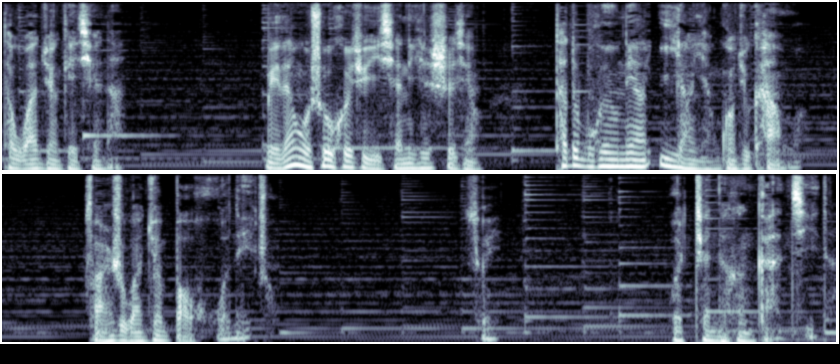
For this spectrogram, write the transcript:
他完全可以接纳。每当我说回去以前那些事情，他都不会用那样异样眼光去看我。”反而是完全保护我那种，所以，我真的很感激他，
